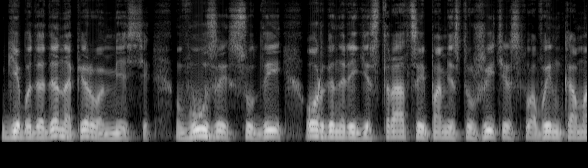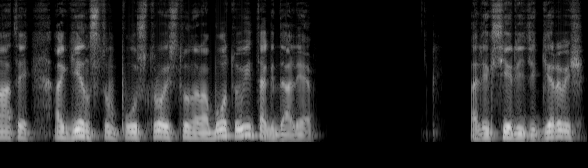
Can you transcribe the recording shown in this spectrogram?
ГИБДД на первом месте, вузы, суды, органы регистрации по месту жительства, военкоматы, агентства по устройству на работу и так далее. Алексей Редигерович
